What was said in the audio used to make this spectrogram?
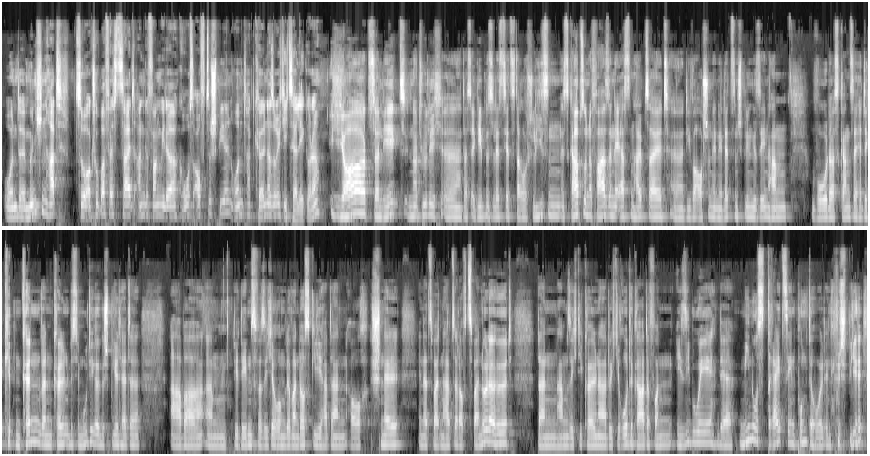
Und äh, München hat zur Oktoberfestzeit angefangen, wieder groß aufzuspielen und hat Köln da so richtig zerlegt, oder? Ja, zerlegt. Natürlich, äh, das Ergebnis lässt jetzt darauf schließen. Es gab so eine Phase in der ersten Halbzeit, äh, die wir auch schon in den letzten Spielen gesehen haben, wo das Ganze hätte kippen können, wenn Köln ein bisschen mutiger gespielt hätte. Aber ähm, die Lebensversicherung Lewandowski hat dann auch schnell in der zweiten Halbzeit auf 2-0 erhöht. Dann haben sich die Kölner durch die rote Karte von Esibue, der minus 13 Punkte holt in dem Spiel,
